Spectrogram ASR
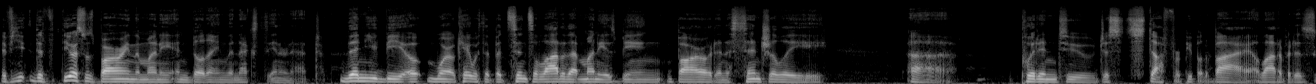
if, you, if the U.S. was borrowing the money and building the next internet, then you'd be more okay with it. But since a lot of that money is being borrowed and essentially uh, put into just stuff for people to buy, a lot of it is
